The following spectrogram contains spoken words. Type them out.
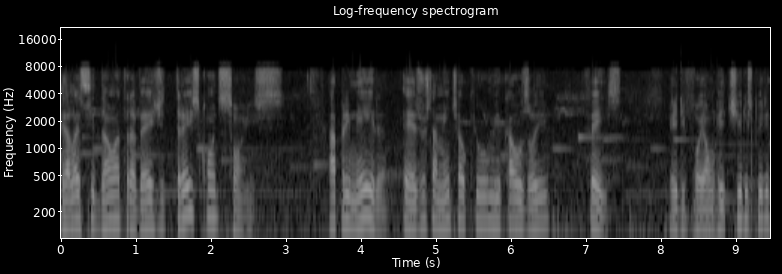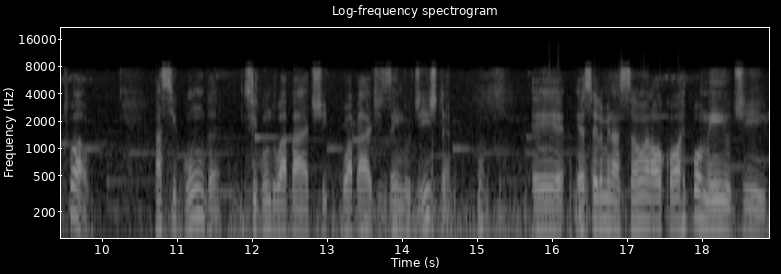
elas se dão através de três condições. A primeira é justamente ao que o Mikao Zoi fez. Ele foi a um retiro espiritual. A segunda, segundo o abade, o abade zen budista, é, essa iluminação ela ocorre por meio de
